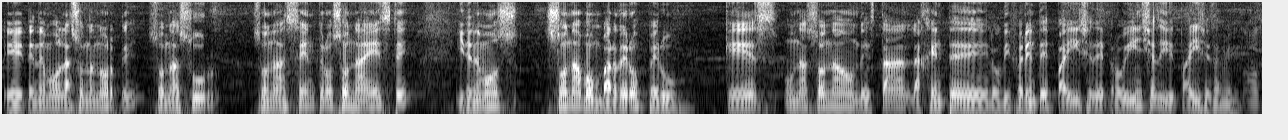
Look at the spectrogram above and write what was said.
Eh, tenemos la zona norte, zona sur, zona centro, zona este y tenemos zona Bombarderos Perú, que es una zona donde está la gente de los diferentes países, de provincias y de países también. Ok.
